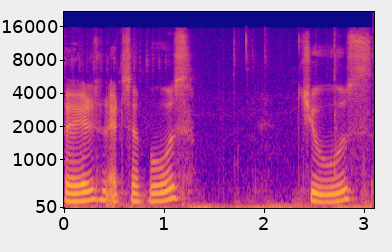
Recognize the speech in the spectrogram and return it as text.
field let's suppose. Choose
